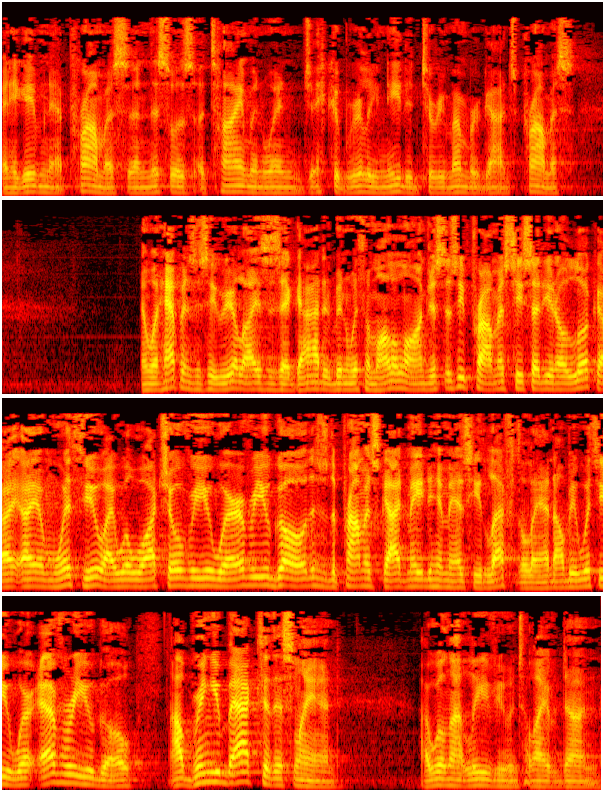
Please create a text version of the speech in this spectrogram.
And he gave him that promise, and this was a time in when Jacob really needed to remember God's promise. And what happens is he realizes that God had been with him all along, just as he promised. He said, you know, look, I, I, am with you. I will watch over you wherever you go. This is the promise God made to him as he left the land. I'll be with you wherever you go. I'll bring you back to this land. I will not leave you until I have done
